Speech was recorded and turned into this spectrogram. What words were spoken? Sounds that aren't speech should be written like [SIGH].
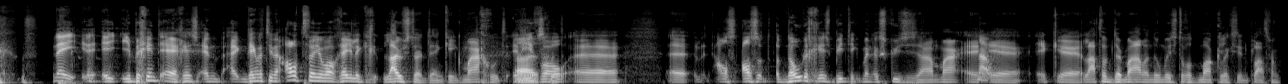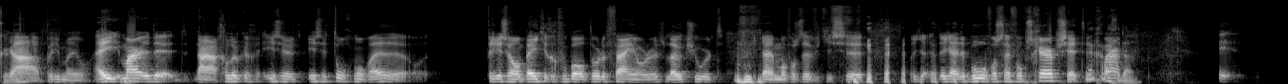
Nee, je begint ergens. En ik denk dat hij naar alle twee wel redelijk luistert, denk ik. Maar goed, in ah, ieder geval... Uh, als, als het nodig is, bied ik mijn excuses aan. Maar uh, nou. uh, ik, laten we hem Dermalen noemen, is toch het makkelijkst in plaats van Karim. Ja, prima joh. Hey, maar de, nou ja, gelukkig is er, is er toch nog... Hè, er is wel een beetje gevoetbald door de Feyenoorders. Leuk, Sjoerd. [LAUGHS] dat jij hem alvast eventjes... dat, jij, dat jij de boel vast even op scherp zette. Ja, graag maar, gedaan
